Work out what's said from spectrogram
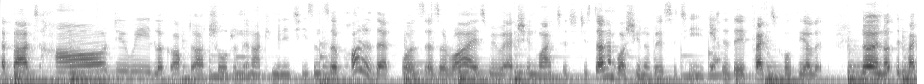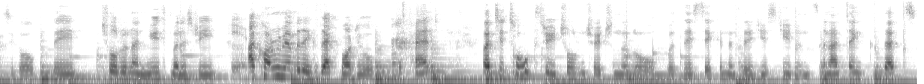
about how do we look after our children in our communities. And so part of that was as Arise, we were actually invited to Stellenbosch University Yeah. to their practical theology. No, not the practical, the children and youth ministry. Yes. I can't remember the exact module offhand, but to talk through children, church, and the law with their second and third year students. And I think that's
